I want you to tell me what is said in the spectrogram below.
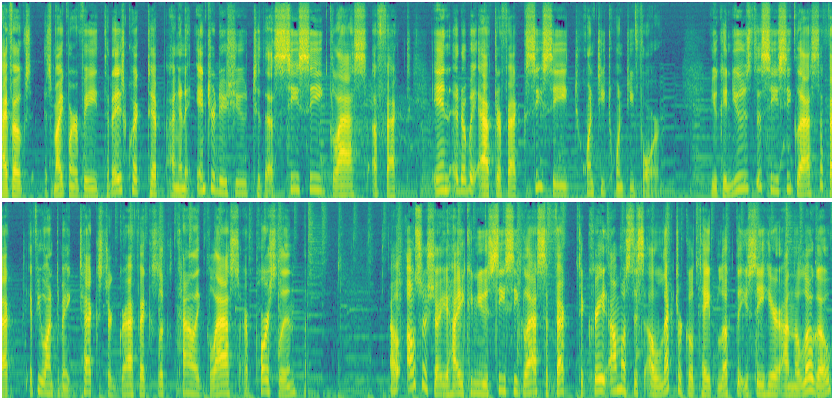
Hi folks, it's Mike Murphy. Today's quick tip, I'm going to introduce you to the CC Glass effect in Adobe After Effects CC 2024. You can use the CC Glass effect if you want to make text or graphics look kind of like glass or porcelain. I'll also show you how you can use CC Glass effect to create almost this electrical tape look that you see here on the logo,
